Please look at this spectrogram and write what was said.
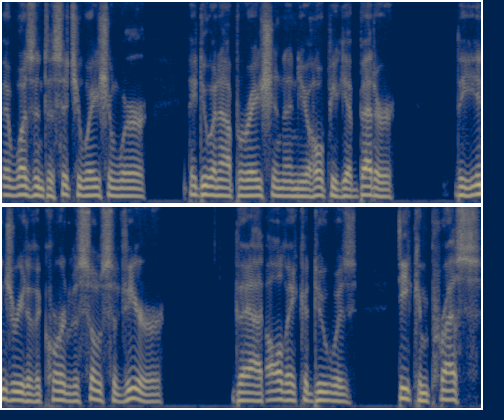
it wasn't a situation where they do an operation and you hope you get better. The injury to the cord was so severe that all they could do was decompress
